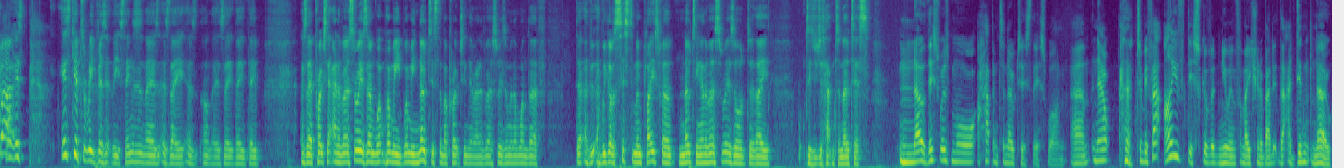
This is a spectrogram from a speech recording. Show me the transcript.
Well, uh, it's it's good to revisit these things, isn't there? As, as they as aren't they as they they, they as they approach their anniversaries, and when, when we when we notice them approaching their anniversaries, I mean, I wonder if have, have we got a system in place for noting anniversaries, or do they? Did you just happen to notice? No, this was more. I happened to notice this one. Um, now, to be fair, I've discovered new information about it that I didn't know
